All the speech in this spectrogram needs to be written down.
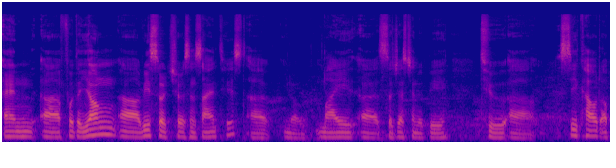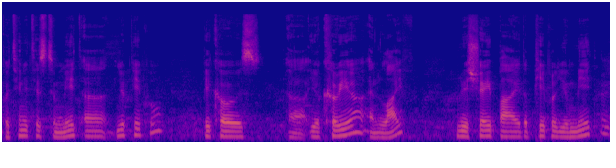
And uh, for the young uh, researchers and scientists, uh, you know, my uh, suggestion would be to uh, seek out opportunities to meet uh, new people because your career and life will be shaped by the people you meet, mm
